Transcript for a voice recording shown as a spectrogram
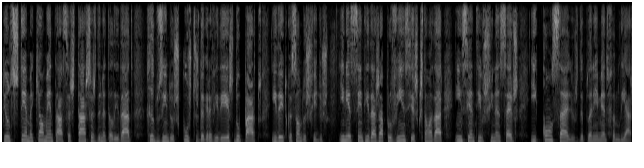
de um sistema que aumentasse as taxas de natalidade, reduzindo os custos da gravidez, do parto e da educação dos filhos. E nesse sentido, há já províncias que estão a dar incentivos financeiros e conselhos de planeamento familiar.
